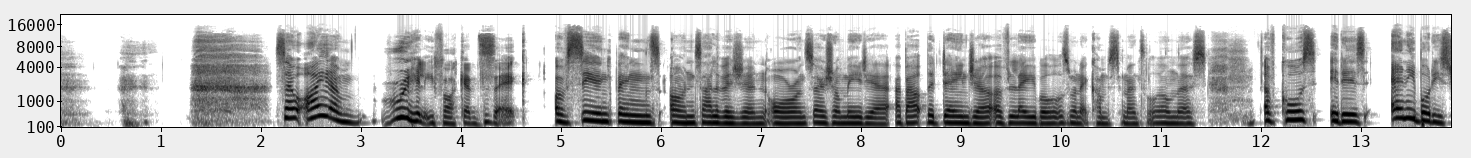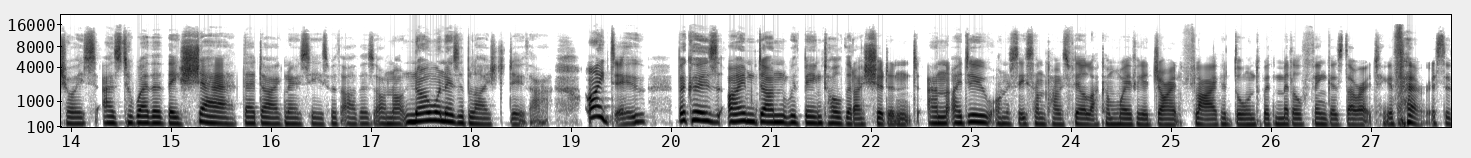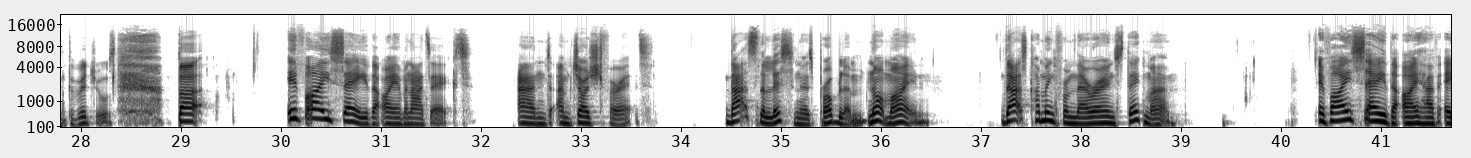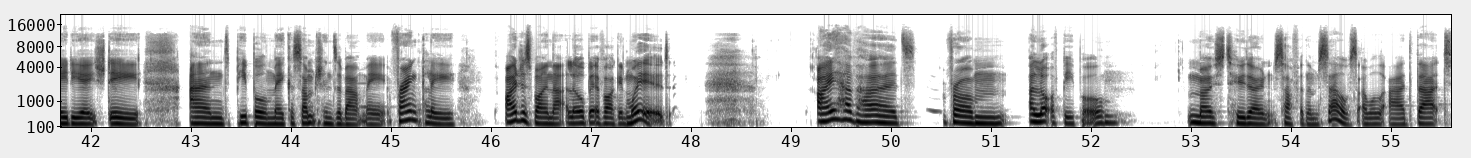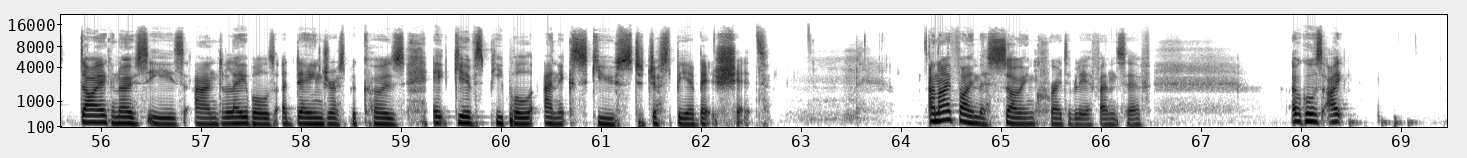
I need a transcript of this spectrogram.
so I am really fucking sick of seeing things on television or on social media about the danger of labels when it comes to mental illness. Of course, it is anybody's choice as to whether they share their diagnoses with others or not. No one is obliged to do that. I do because I'm done with being told that I shouldn't. And I do honestly sometimes feel like I'm waving a giant flag adorned with middle fingers directing at various individuals. But if I say that I am an addict and I'm judged for it, that's the listener's problem, not mine. That's coming from their own stigma. If I say that I have ADHD and people make assumptions about me, frankly, I just find that a little bit fucking weird. I have heard from a lot of people, most who don't suffer themselves, I will add, that diagnoses and labels are dangerous because it gives people an excuse to just be a bit shit. And I find this so incredibly offensive. Of course, I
